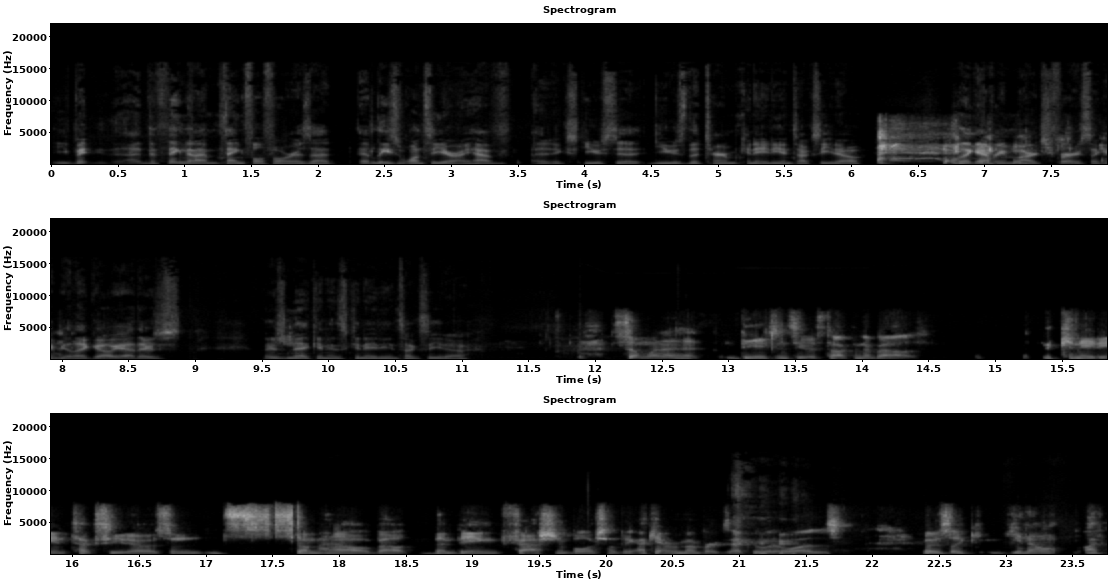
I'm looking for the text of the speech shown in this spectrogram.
You- But uh, the thing that I'm thankful for is that at least once a year I have an excuse to use the term Canadian tuxedo. So, like every March 1st, I can be like, "Oh yeah, there's there's Nick in his Canadian tuxedo." Someone at the agency was talking about the Canadian tuxedos and somehow about them being fashionable or something. I can't remember exactly what it was. It was like, you know, I've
